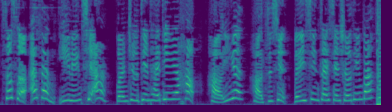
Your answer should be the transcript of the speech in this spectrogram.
搜索 FM 一零七二，关注电台订阅号，好音乐、好资讯，微信在线收听吧。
